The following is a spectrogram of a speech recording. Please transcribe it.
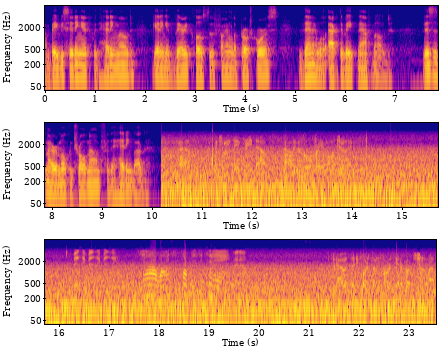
I'm babysitting it with heading mode, getting it very close to the final approach course, then I will activate nav mode. This is my remote control knob for the heading bug. Uh, actually maintain 3,000. I'll leave it roll for you momentarily. Busy, busy, busy. Yeah, why is it so busy today? I know. Skyway 3474, scan approach, turn left,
